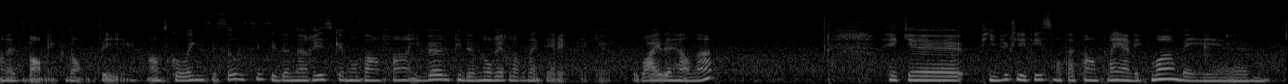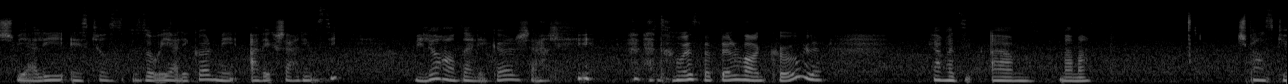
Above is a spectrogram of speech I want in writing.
on a dit, bon, ben écoute, tu sais, en schooling, c'est ça aussi, c'est d'honorer ce que nos enfants, ils veulent, puis de nourrir leurs intérêts. Fait que, why the hell not? Fait que, puis vu que les filles sont à temps plein avec moi, ben, euh, je suis allée inscrire Zoé à l'école, mais avec Charlie aussi. Mais là, rendue à l'école, Charlie, elle trouvait ça tellement cool. Elle m'a dit, euh, maman, je pense que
